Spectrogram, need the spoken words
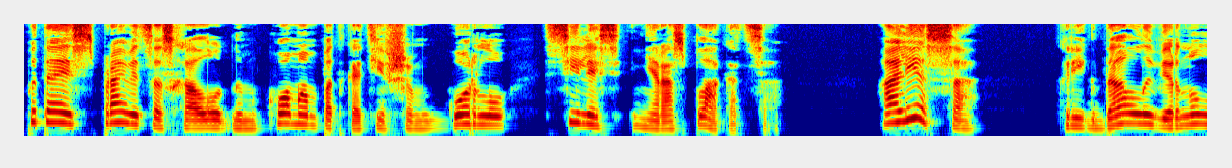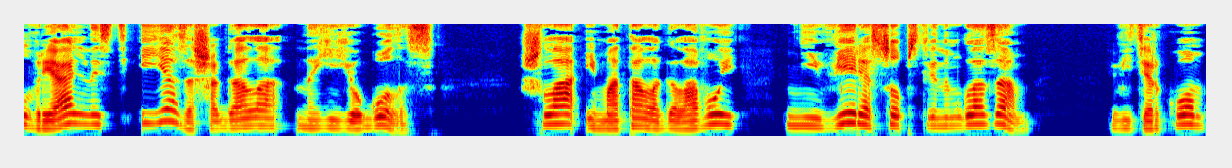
пытаясь справиться с холодным комом, подкатившим к горлу, силясь не расплакаться. «Алесса!» Крик Даллы вернул в реальность, и я зашагала на ее голос. Шла и мотала головой, не веря собственным глазам. Ветерком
